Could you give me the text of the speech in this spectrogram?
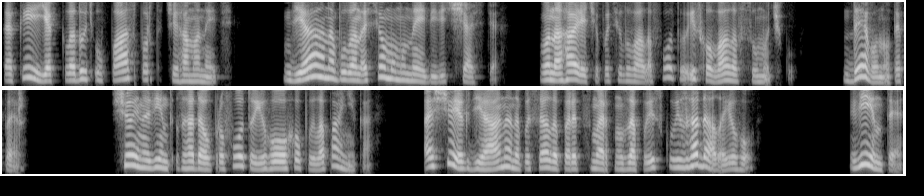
такий, як кладуть у паспорт чи гаманець. Діана була на сьомому небі від щастя. Вона гаряче поцілувала фото і сховала в сумочку. Де воно тепер? Щойно він згадав про фото, його охопила паніка. А що як Діана написала передсмертну записку і згадала його? Вінте.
